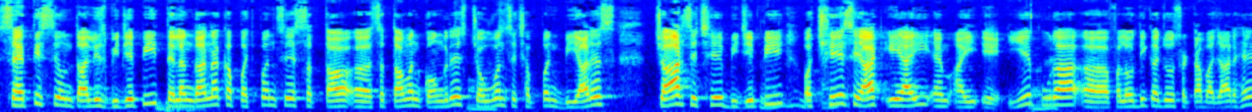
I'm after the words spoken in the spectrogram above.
सैंतीस से उनतालीस बीजेपी तेलंगाना का 55 से सत्तावन कांग्रेस चौवन से छप्पन बीआरएस चार से छह बीजेपी और छह से आठ ए आई एम आई ए ये पूरा फलौदी का जो सट्टा बाज़ार है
